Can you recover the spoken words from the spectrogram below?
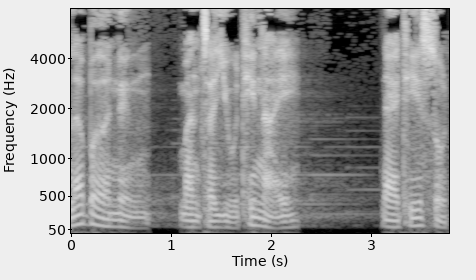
และเบอร์หนึ่งมันจะอยู่ที่ไหน ในที่สุด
